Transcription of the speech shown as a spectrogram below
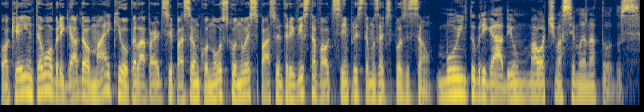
Ok, então obrigado ao Michael pela participação conosco no Espaço Entrevista. Volte sempre, estamos à disposição. Muito obrigado e uma ótima semana a todos.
